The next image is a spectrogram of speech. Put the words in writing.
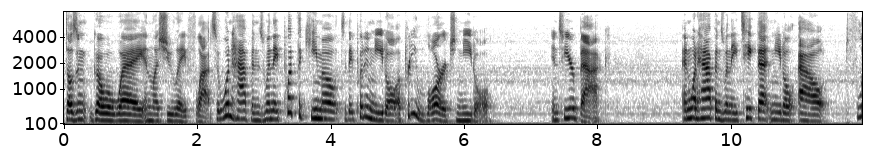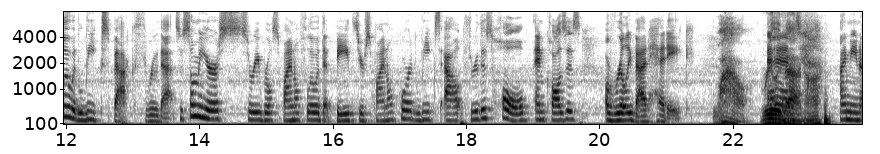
doesn't go away unless you lay flat. So what happens when they put the chemo, so they put a needle, a pretty large needle into your back. And what happens when they take that needle out, fluid leaks back through that. So some of your cerebral spinal fluid that bathes your spinal cord leaks out through this hole and causes a really bad headache. Wow. Really And, bad, huh? I mean,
